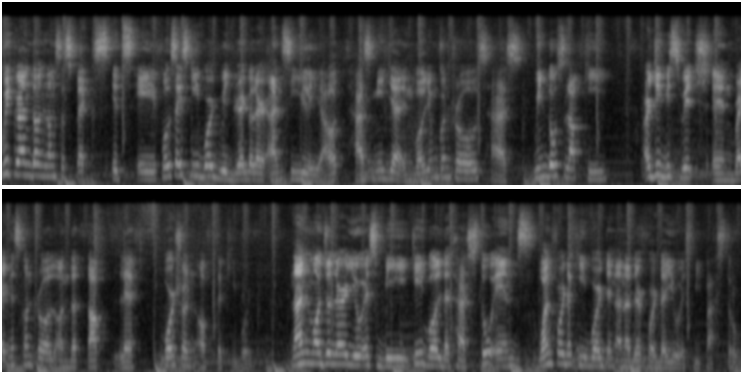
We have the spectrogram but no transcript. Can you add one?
Quick rundown lang sa specs, it's a full-size keyboard with regular ANSI layout, has media and volume controls, has Windows lock key, RGB switch, and brightness control on the top left portion of the keyboard. Non-modular USB cable that has two ends, one for the keyboard and another for the USB pass-through.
